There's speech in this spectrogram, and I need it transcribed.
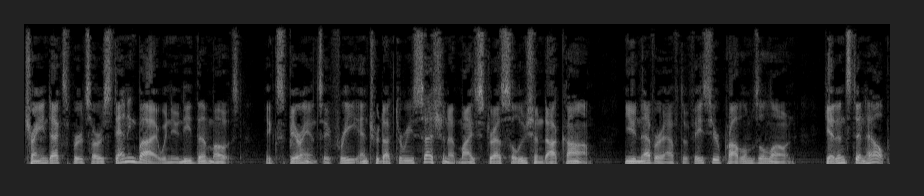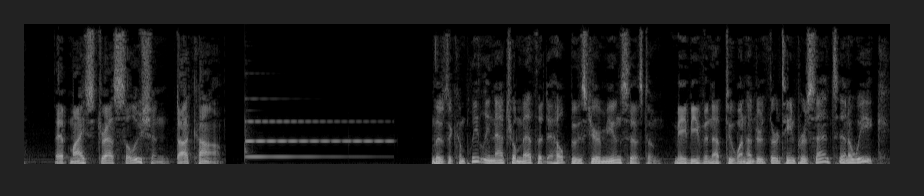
trained experts are standing by when you need them most. Experience a free introductory session at mystresssolution.com. You never have to face your problems alone. Get instant help at mystresssolution.com. There's a completely natural method to help boost your immune system, maybe even up to 113% in a week.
